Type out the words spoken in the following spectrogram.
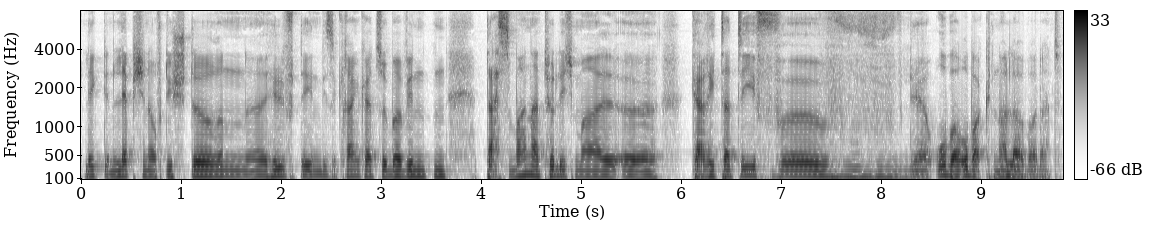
legt den Läppchen auf die Stirn, äh, hilft denen, diese Krankheit zu überwinden. Das war natürlich mal äh, karitativ äh, der Ober-Oberknaller war das.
